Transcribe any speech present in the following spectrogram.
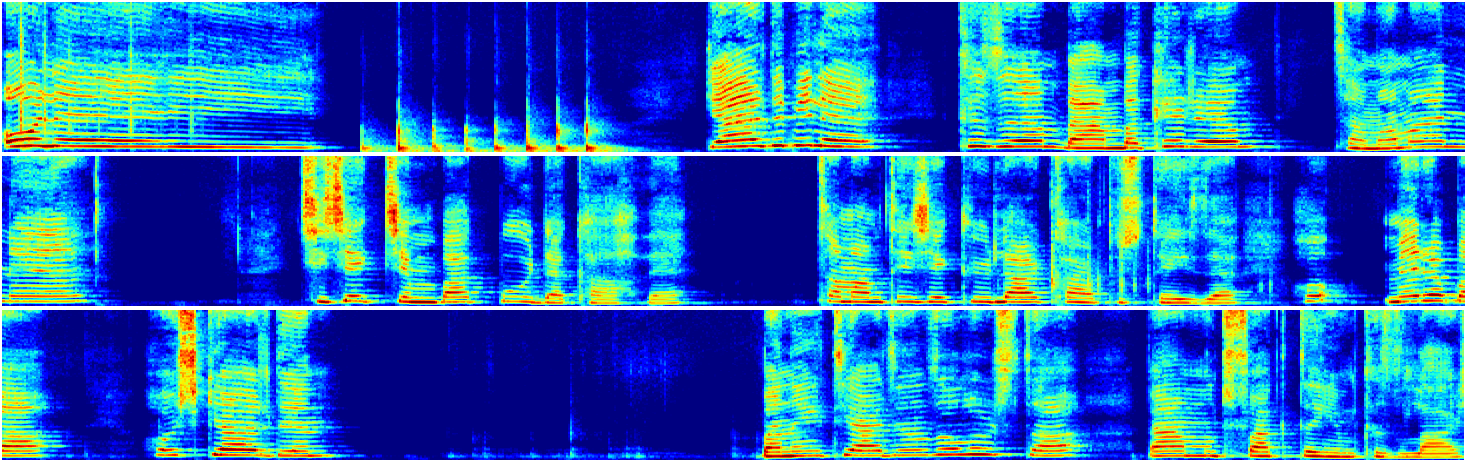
Oley! Geldi bile. Kızım ben bakarım. Tamam anne. Çiçekçim bak burada kahve. Tamam teşekkürler Karpuz teyze. Ho- Merhaba. Hoş geldin. Bana ihtiyacınız olursa ben mutfaktayım kızlar.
